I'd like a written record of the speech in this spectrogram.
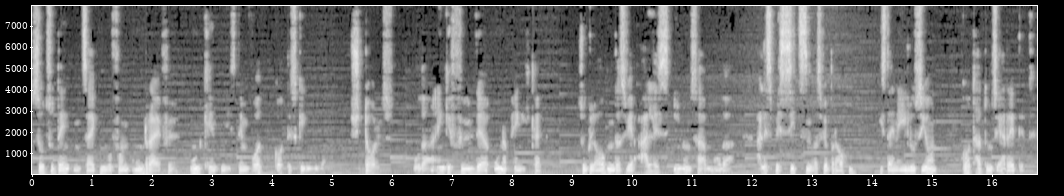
So zu denken zeigt nur von Unreife, Unkenntnis dem Wort Gottes gegenüber, Stolz oder ein Gefühl der Unabhängigkeit. Zu glauben, dass wir alles in uns haben oder alles besitzen, was wir brauchen, ist eine Illusion. Gott hat uns errettet,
